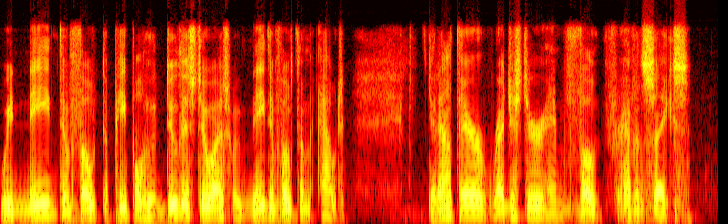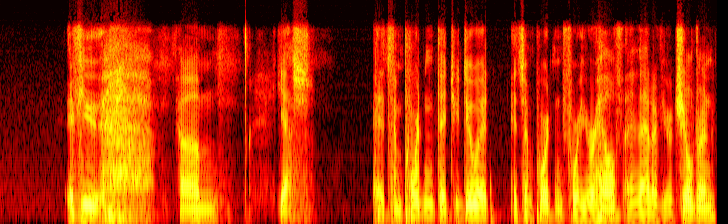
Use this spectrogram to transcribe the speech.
We need to vote the people who do this to us. We need to vote them out. Get out there, register, and vote for heaven's sakes. If you, um, yes, it's important that you do it. It's important for your health and that of your children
